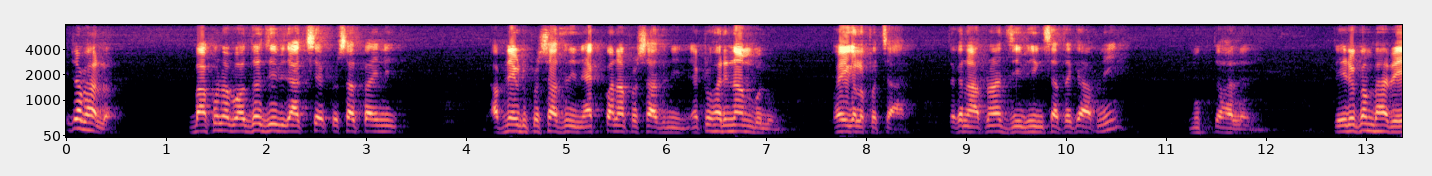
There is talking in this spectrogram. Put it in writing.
এটা ভালো। বা কোনো বদ্ধজীব যাচ্ছে, প্রসাদ পায়নি, আপনি একটু প্রসাদ নিন, এক কণা প্রসাদ নিন, একটু হরিনাম বলুন, হয়ে গেল প্রচার। তখন আপনার জীব হিংসা থেকে আপনি মুক্ত হলেন। তো এইরকমভাবে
